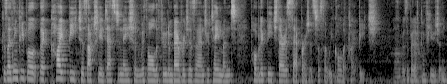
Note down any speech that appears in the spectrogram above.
because I think people, the Kite Beach is actually a destination with all the food and beverages and entertainment. Public beach there is separate. It's just that we call it Kite Beach. So there was a bit of confusion.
